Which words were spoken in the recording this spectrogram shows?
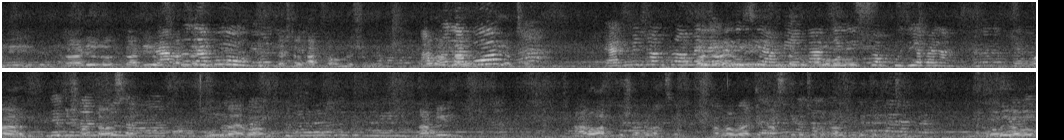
উনি কার্ডিওলো কার্ডিও সার্জারি ন্যাশনাল হার্ট ফাউন্ডেশনের ওনার আন্ডারে ভর্তি আছেন। অ্যাডমিশন আপনারা জানেন উনি অত্যন্ত ভালো মানুষ। ওনার সন্তান আছে মুন্না এবং নাবিল। আরও আত্মীয় স্বজন আছে। আমরা ওনাকে কাছ থেকে ছোটকাল থেকে দেখেছি। এবং অভিভাবক,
